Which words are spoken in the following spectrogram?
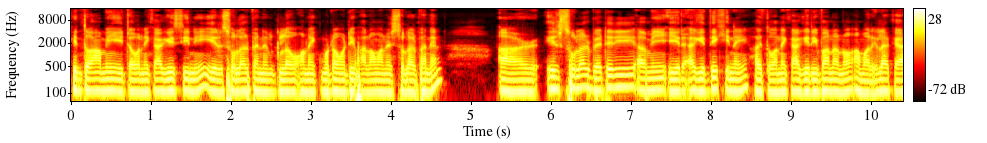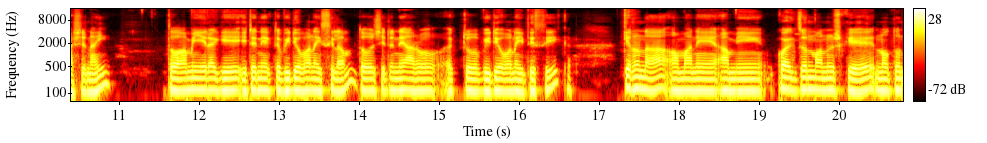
কিন্তু আমি এটা অনেক আগে চিনি, এর সোলার প্যানেলগুলো অনেক মোটামুটি ভালো মানের সোলার প্যানেল আর এর সোলার ব্যাটারি আমি এর আগে দেখি নাই, হয়তো অনেক আগেরই বানানো, আমার এলাকায় আসে নাই। তো আমি এর আগে এটা নিয়ে একটা ভিডিও বানাইছিলাম, তো সেটা নিয়ে আরও একটু ভিডিও বানাইতেছি। কেননা মানে আমি কয়েকজন মানুষকে নতুন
